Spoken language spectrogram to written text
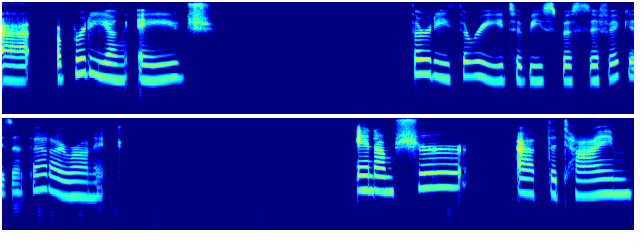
at a pretty young age 33 to be specific. Isn't that ironic? And I'm sure at the time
